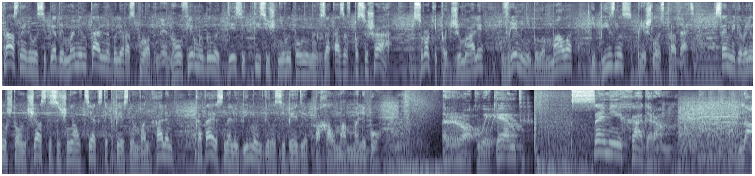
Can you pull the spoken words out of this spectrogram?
Красные велосипеды моментально были распроданы, но у фирмы было 10 тысяч невыполненных заказов по США. Сроки поджимали, времени было мало, и бизнес пришлось продать. Сэмми говорил, что он часто сочинял тексты к песням Van Halen, катаясь на любимом велосипеде по холмам Малибу. Рок-викенд с Сэмми Хагером на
